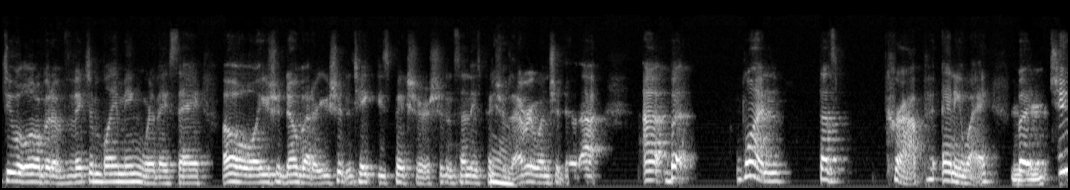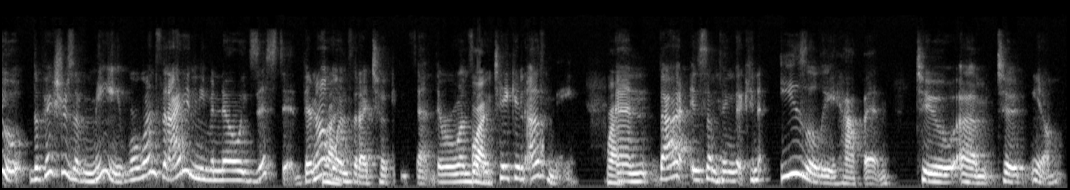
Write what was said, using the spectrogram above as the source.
do a little bit of victim blaming where they say oh well you should know better. You shouldn't take these pictures. Shouldn't send these pictures. Yeah. everyone should do that. Uh, but one that's crap anyway. But two the pictures of me were ones that i didn't even know existed. They're not Right. ones that i took and sent. They were ones that were taken of me. Right. and that is something that can easily happen to um, to you know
